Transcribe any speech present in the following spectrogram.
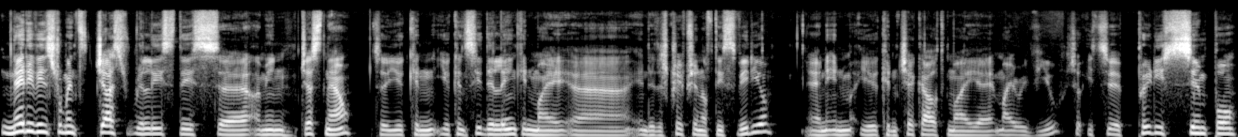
Native Instruments just released this. Uh, I mean, just now. So you can you can see the link in my uh, in the description of this video, and in you can check out my uh, my review. So it's a pretty simple.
